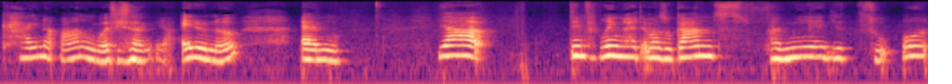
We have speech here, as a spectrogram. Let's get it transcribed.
keine Ahnung, wollte ich sagen. Ja, I don't know. Ähm, ja, den verbringen wir halt immer so ganz Familie zu uns.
